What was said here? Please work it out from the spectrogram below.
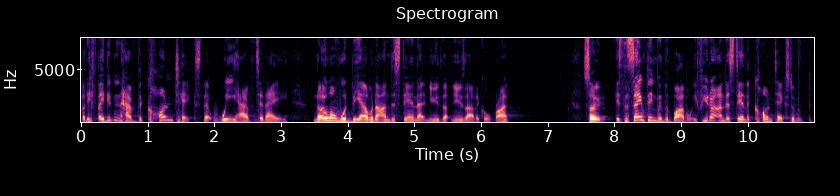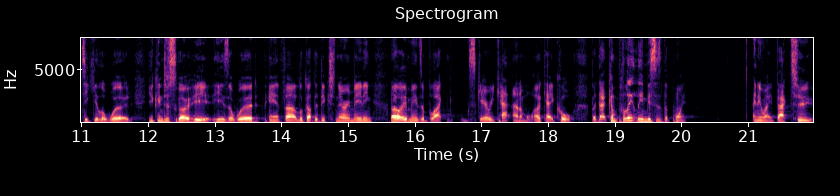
But if they didn't have the context that we have today, no one would be able to understand that news article, right? So it's the same thing with the Bible. If you don't understand the context of a particular word, you can just go here. Here's a word, panther. Look up the dictionary meaning. Oh, it means a black, scary cat animal. Okay, cool. But that completely misses the point. Anyway, back to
